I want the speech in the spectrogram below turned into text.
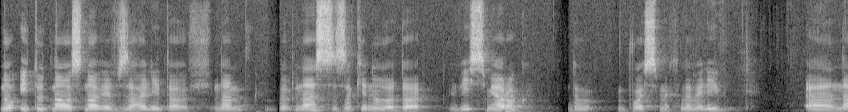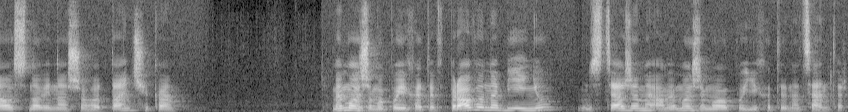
Ну, і тут на основі взагалі-то нам, нас закинуло до вісьмерок, до восьмих левелів. Е, на основі нашого танчика. Ми можемо поїхати вправо на бійню з тяжами, а ми можемо поїхати на центр.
